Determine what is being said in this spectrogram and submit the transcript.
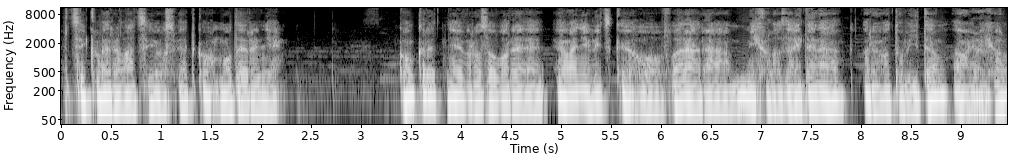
v cykle relácií o sviatkoch moderne. Konkrétne v rozhovore evangelického farára Michala Zajdena, ktorého tu vítam. Ahoj, Michal.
